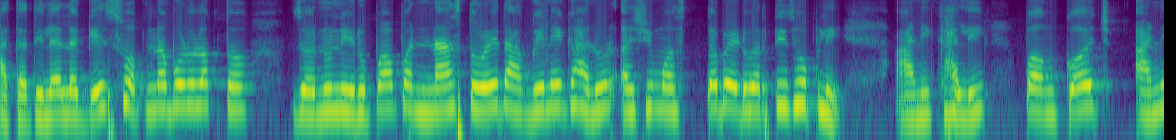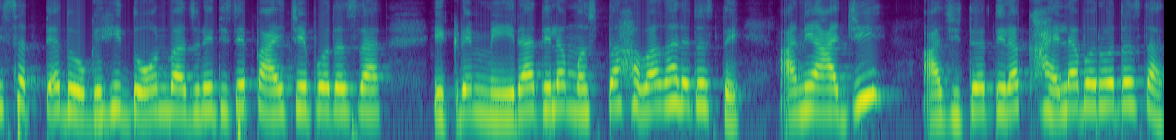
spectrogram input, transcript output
आता तिला लगेच स्वप्न पडू लागतं. जणू निरुपा पन्नास तोळे दागिने घालून अशी मस्त बेडवरती झोपली. आणि खाली पंकज आणि सत्या दोघेही दोन बाजूने तिचे पाय चेपवत असतात. इकडे मेरा तिला मस्त हवा घालत असते. आणि आजी? आजी तर तिला खायला भरवत असतात.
